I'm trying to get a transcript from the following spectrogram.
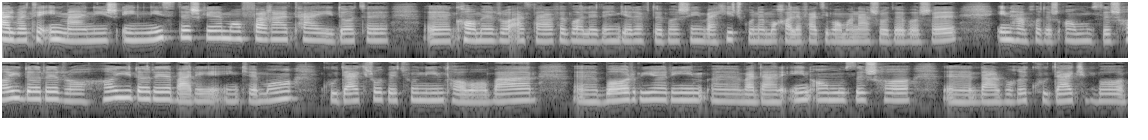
البته این معنیش این نیستش که ما فقط تاییدات کامل رو از طرف والدین گرفته باشیم و هیچ گونه مخالفتی با ما نشده باشه. این هم خودش آموزش هایی داره راه هایی داره برای اینکه ما کودک رو بتونیم تاباور بار بیاریم و در این آموزش ها در واقع کودک با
